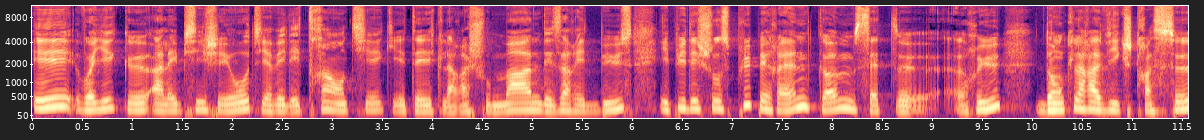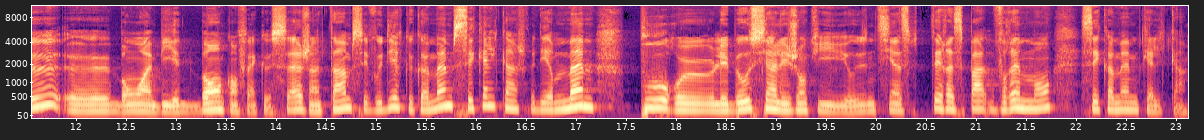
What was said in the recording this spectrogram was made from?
Et vous voyez qu'à Leipzig et autres, il y avait des trains entiers qui étaient Clara Schumann, des arrêts de bus, et puis des choses plus pérennes comme cette euh, rue, donc Clara Wigstrasse, euh, bon, un billet de banque, enfin que sais-je, un timbre, c'est vous dire que quand même, c'est quelqu'un, je veux dire, même pour euh, les Béotiens, les gens qui ne s'y intéressent pas vraiment, c'est quand même quelqu'un.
